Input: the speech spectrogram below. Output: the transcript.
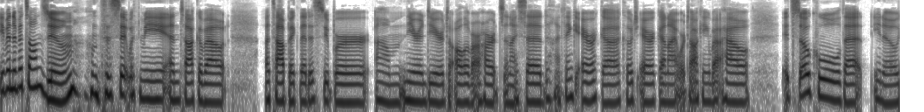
even if it's on Zoom, to sit with me and talk about a topic that is super um, near and dear to all of our hearts. And I said, I think Erica, Coach Erica, and I were talking about how it's so cool that, you know,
